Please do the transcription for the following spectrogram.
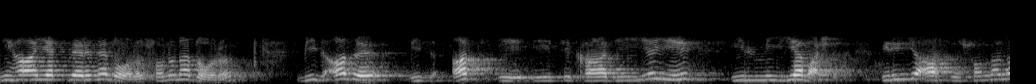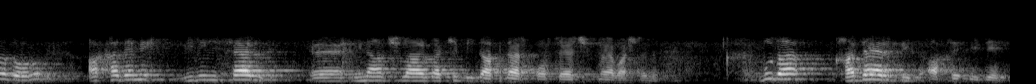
nihayetlerine doğru, sonuna doğru bid'adı, bid'at itikadiyeyi ilmiye başladı. Birinci asrın sonlarına doğru akademik, bilimsel e, inançlardaki bid'atler ortaya çıkmaya başladı. Bu da kader bid'atı idi.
